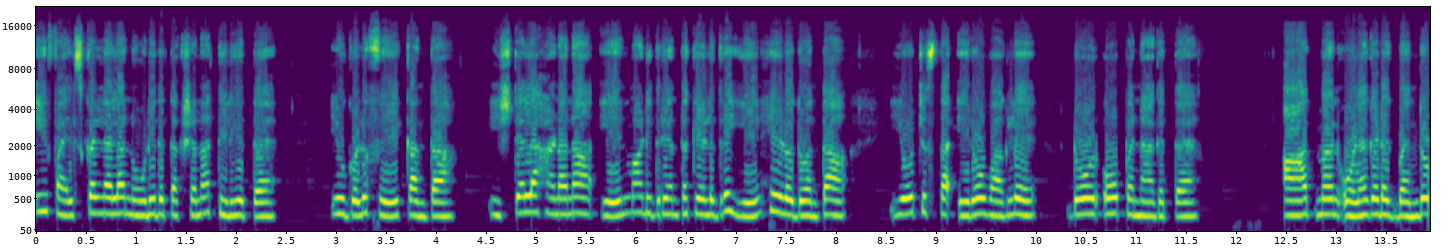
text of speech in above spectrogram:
ಈ ಫೈಲ್ಸ್ಗಳನ್ನೆಲ್ಲ ನೋಡಿದ ತಕ್ಷಣ ತಿಳಿಯುತ್ತೆ. ಇವುಗಳು ಫೇಕ್ ಅಂತ. ಇಷ್ಟೆಲ್ಲ ಹಣನ ಏನ್ ಮಾಡಿದ್ರಿ ಅಂತ ಕೇಳಿದ್ರೆ ಏನ್ ಹೇಳೋದು ಅಂತ ಯೋಚಿಸ್ತಾ ಇರೋವಾಗ್ಲೇ ಡೋರ್ ಓಪನ್ ಆಗತ್ತೆ. ಆತ್ಮನ್ ಒಳಗಡೆ ಬಂದು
